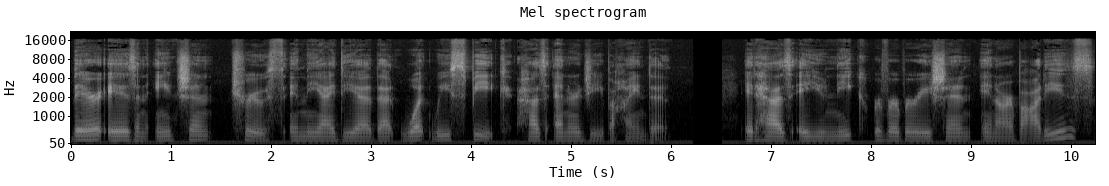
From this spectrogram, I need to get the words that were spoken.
There is an ancient truth in the idea that what we speak has energy behind it. It has a unique reverberation in our bodies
